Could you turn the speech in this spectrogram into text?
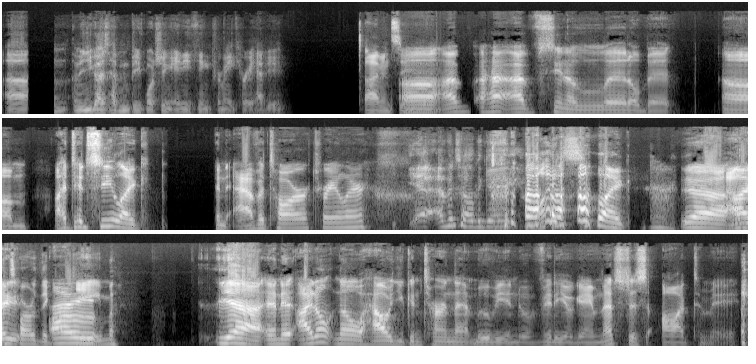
Um, I mean, you guys haven't been watching anything from E3, have you? I haven't seen. Uh. I've I ha- I've seen a little bit. Um I did see like an Avatar trailer. Yeah, Avatar the game. What? like yeah, Avatar the I- game. Yeah, and it, I don't know how you can turn that movie into a video game. That's just odd to me.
